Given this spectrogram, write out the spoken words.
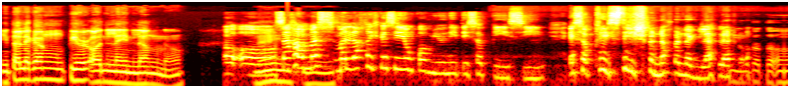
yung talagang pure online lang, no? Oo. Nice, Saka mas malaki kasi yung community sa PC. Eh sa PlayStation ako Yung naglalaro. totoo.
